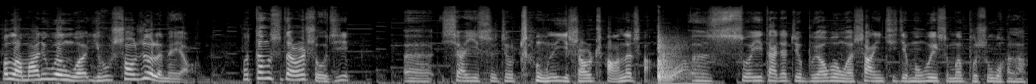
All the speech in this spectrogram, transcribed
我老妈就问我油烧热了没有。我当时在玩手机，呃，下意识就盛了一勺尝了尝。呃，所以大家就不要问我上一期节目为什么不是我了。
